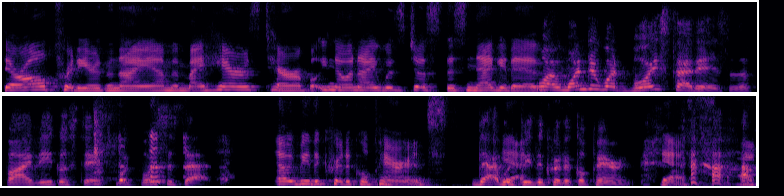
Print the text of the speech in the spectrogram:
they're all prettier than I am and my hair is terrible, you know, and I was just this negative. Well, I wonder what voice that is in the five ego states. What voice is that? That would be the critical parent. That would yeah. be the critical parent. Yes. Um,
